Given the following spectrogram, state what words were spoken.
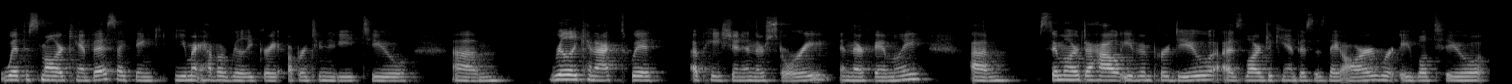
with a smaller campus, I think you might have a really great opportunity to um, really connect with a patient and their story and their family. Um, similar to how even Purdue, as large a campus as they are, were able to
